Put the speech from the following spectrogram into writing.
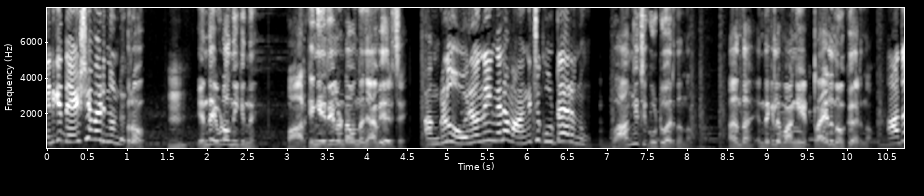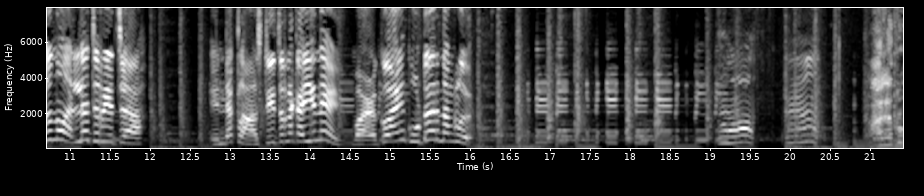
എനിക്ക് ദേഷ്യം വരുന്നുണ്ട്. ബ്രോ എന്താ ഇവിടെ നിൽക്കുന്നേ പാർക്കിംഗ് ഏരിയയിൽ ഉണ്ടാവുന്ന ഞാൻ വിചാരിച്ചേ. അങ്കിൾ ഓരോന്നും ഇങ്ങനെ വാങ്ങിച്ചു കൂട്ടായിരുന്നു വാങ്ങിച്ചു കൂട്ടുമായിരുന്നോ അതെന്താ എന്തെങ്കിലും വാങ്ങി ട്രയൽ നോക്കുമായിരുന്നോ? അതൊന്നും അല്ല ചെറിയ എന്റെ ക്ലാസ് ടീച്ചറിന്റെ കയ്യിൽ നിന്നേ വഴക്ക് വാങ്ങി കൂട്ടുമായിരുന്നു അങ്കിൾ. ആരാ ബ്രോ?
